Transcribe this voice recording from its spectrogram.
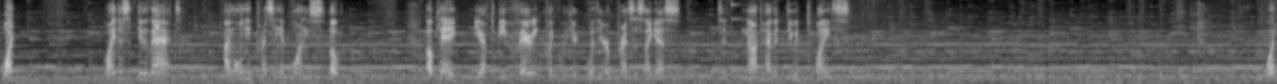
What? Why does it do that? I'm only pressing it once. Oh. Okay, you have to be very quick with your with your presses, I guess, to not have it do it twice. What?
